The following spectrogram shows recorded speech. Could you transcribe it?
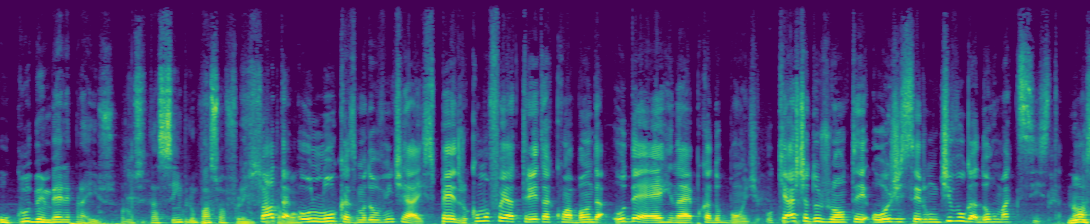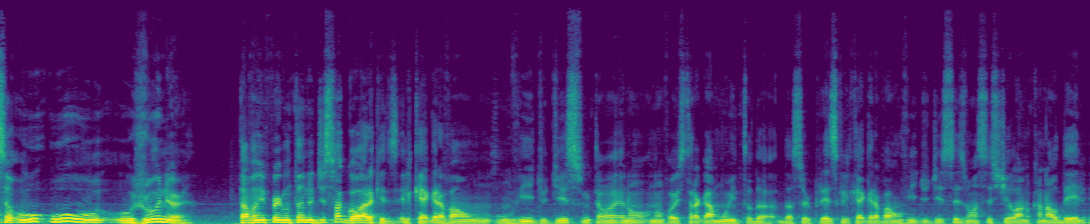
o Clube MBL é pra isso. Pra você estar sempre um passo à frente. Só tá tá- bom? o Lucas mandou 20 reais. Pedro, como foi a treta com a banda UDR na época do bonde? O que acha do João ter hoje ser um divulgador marxista? Nossa, o, o, o Júnior tava me perguntando disso agora, que ele quer gravar um, um vídeo disso, então eu não, não vou estragar muito da, da surpresa, que ele quer gravar um vídeo disso, vocês vão assistir lá no canal dele.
